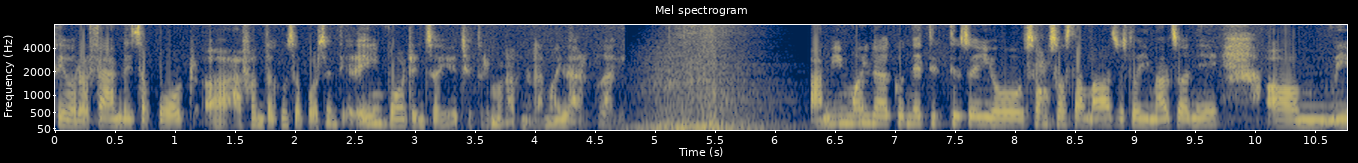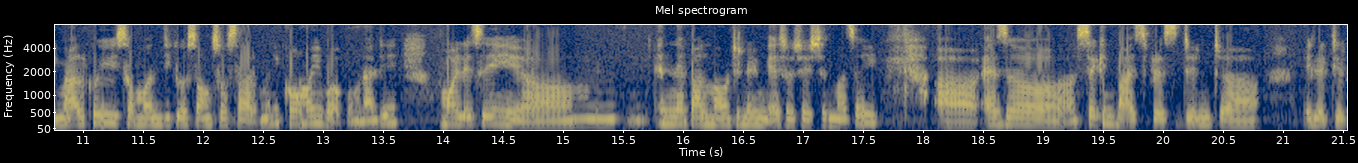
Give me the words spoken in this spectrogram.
त्यही भएर फ्यामिली सपोर्ट आफन्तको सपोर्ट चाहिँ धेरै इम्पोर्टेन्ट छ यो क्षेत्रमा लाग्नेलाई महिलाहरूको लागि। हामी महिलाको नेतृत्व चाहिँ यो सङ्घ संस्थामा जस्तो हिमाल अम, हिमालकै सम्बन्धीको सङ्घ संस्थाहरू पनि कमै भएको हुनाले मैले चाहिँ नेपाल माउन्टेनियरिङ एसोसिएसनमा चाहिँ as a second vice president elected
